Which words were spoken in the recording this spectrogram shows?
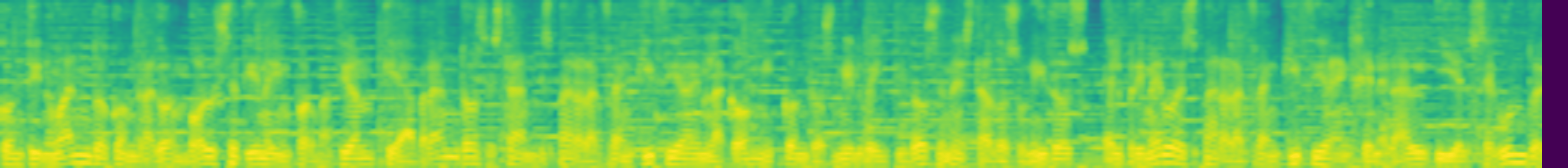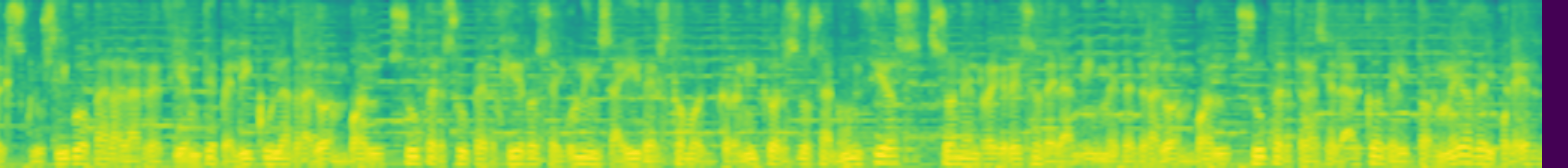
Continuando con Dragon Ball se tiene información que habrán dos stands para la franquicia en la Comic Con 2022 en Estados Unidos, el primero es para la franquicia en general y el segundo exclusivo para la reciente película Dragon Ball Super Super Hero según insiders como Chronicles los anuncios son el regreso del anime de Dragon Ball Super tras el arco del torneo del poder,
